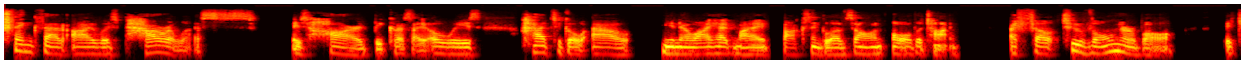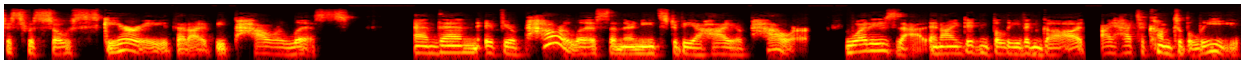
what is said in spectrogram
think that I was powerless is hard because I always had to go out. You know, I had my boxing gloves on all the time. I felt too vulnerable. It just was so scary that I'd be powerless and then if you're powerless, then there needs to be a higher power. What is that? And I didn't believe in God. I had to come to believe.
